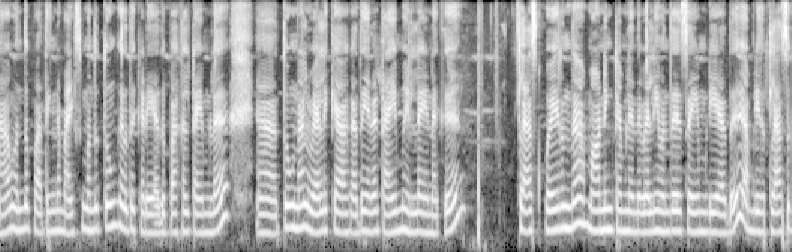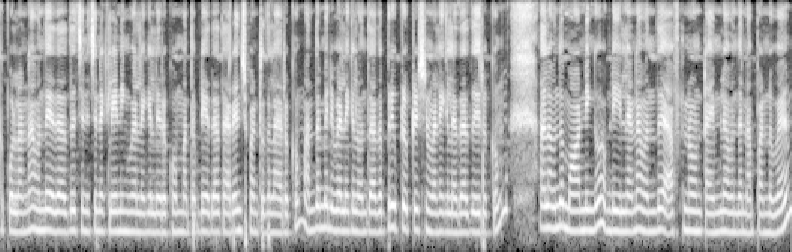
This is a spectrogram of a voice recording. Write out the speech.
நான் வந்து பார்த்திங்கன்னா மேக்ஸிமம் வந்து தூங்குறது கிடையாது பகல் டைமில் தூங்கினால் வேலைக்கு ஆகாது. ஏன்னா டைமும் இல்லை எனக்கு. கிளாஸ்க்கு போயிருந்தால் மார்னிங் டைமில் இந்த வேலையை வந்து செய்ய முடியாது. அப்படி கிளாஸுக்கு போகலன்னா வந்து ஏதாவது சின்ன சின்ன க்ளீனிங் வேலைகள் இருக்கும். மற்றபடி ஏதாவது அரேஞ்ச் பண்ணுறதுலாம் இருக்கும். அந்தமாரி வேலைகள் வந்து அதை ப்ரீ ப்ரிப்ரேஷன் வேலைகள் ஏதாவது இருக்கும். அதில் வந்து மார்னிங்கோ அப்படி இல்லைன்னா வந்து ஆஃப்டர்நூன் டைமில் வந்து நான் பண்ணுவேன்.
